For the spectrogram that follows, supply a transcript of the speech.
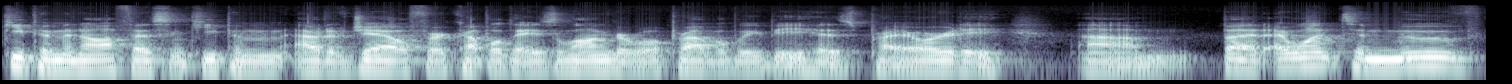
keep him in office and keep him out of jail for a couple days longer will probably be his priority. Um, but I want to move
